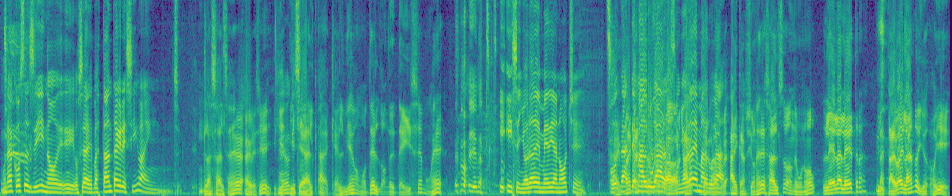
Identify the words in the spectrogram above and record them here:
una cosa así, ¿no? Eh, o sea, es bastante agresiva en La salsa es agresiva. Y, Claro y que que, sí. al- aquel viejo motel donde te hice mujer. Y, y señora de medianoche o Hay de madrugada, Hay- señora de madrugada. madruga- Hay canciones de salsa donde uno lee la letra, la está bailando y yo, oye,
